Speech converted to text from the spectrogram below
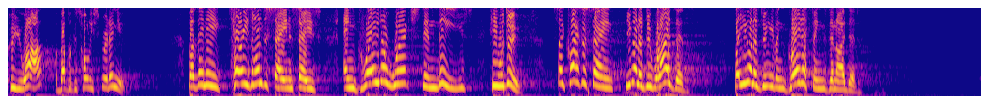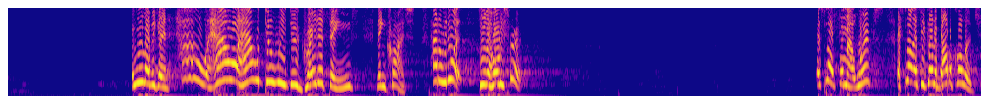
who you are, but because Holy Spirit in you. But then he carries on to say and says, and greater works than these he will do. So Christ is saying, you're going to do what I did, but you're going to do even greater things than I did. And you might be going, how, how, how do we do greater things than Christ? How do we do it? Through the Holy Spirit. It's not from our works. It's not if you go to Bible college.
